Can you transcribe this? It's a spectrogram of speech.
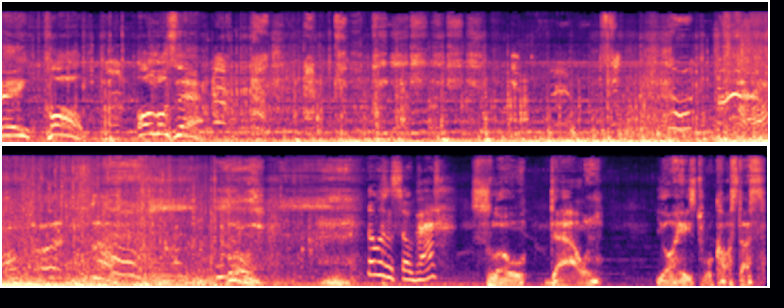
Stay calm. Almost there. That wasn't so bad. Slow down. Your haste will cost us.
